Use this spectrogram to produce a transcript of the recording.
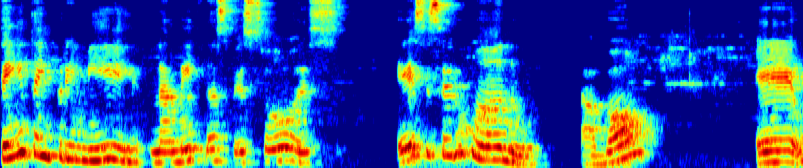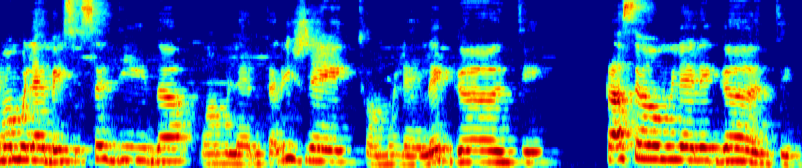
tenta imprimir na mente das pessoas esse ser humano, tá bom? É uma mulher bem-sucedida, uma mulher inteligente, uma mulher elegante. Para ser uma mulher elegante,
